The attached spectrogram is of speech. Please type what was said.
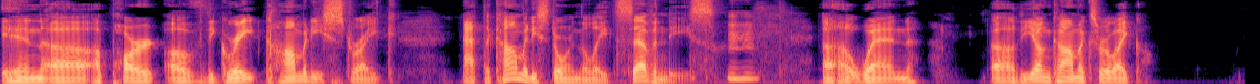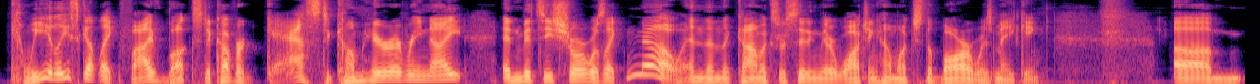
in uh, a part of the great comedy strike at the Comedy Store in the late 70s Mhm. uh, when uh, the young comics were like. Can we at least get like five bucks to cover gas to come here every night? And Mitzi Shore was like, no. And then the comics were sitting there watching how much the bar was making. Um,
